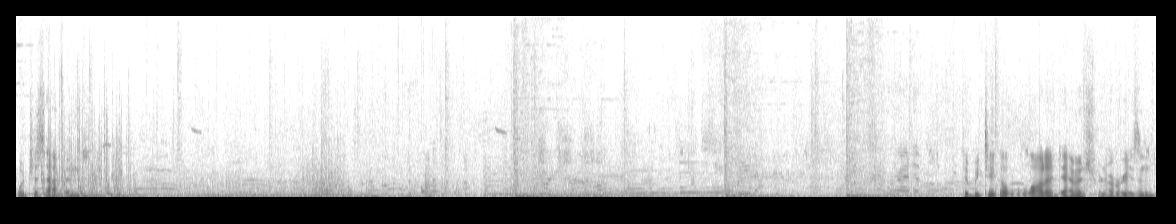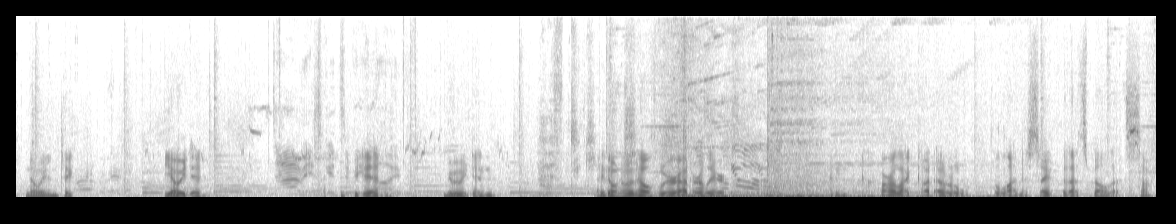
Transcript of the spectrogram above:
What just happened? Did we take a lot of damage for no reason? No, we didn't take... Yeah, we did. We did. Maybe we didn't. I don't know what health we were at earlier. And Karlach got out of the line of sight for that spell. That sucked.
